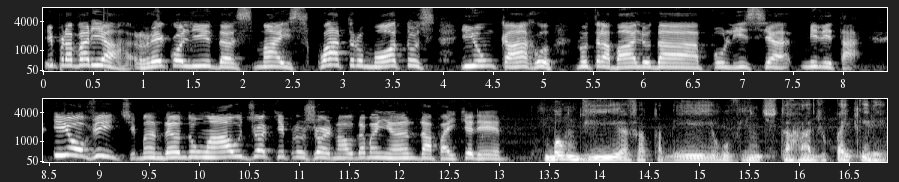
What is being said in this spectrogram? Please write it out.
e, para variar, recolhidas mais quatro motos e um carro no trabalho da Polícia Militar. E ouvinte, mandando um áudio aqui para o Jornal da Manhã da Pai Querer. Bom dia, JB ouvintes da Rádio Pai Querer.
